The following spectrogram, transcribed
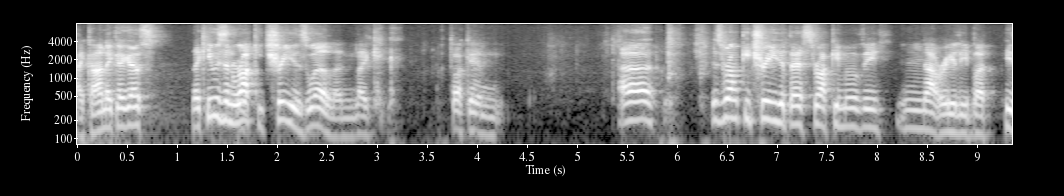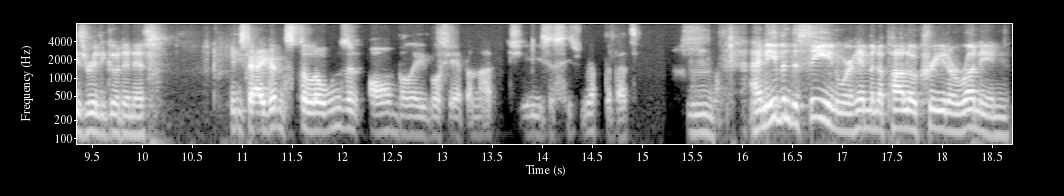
iconic, I guess. Like he was in Rocky Tree as well, and like fucking. Uh, is Rocky Tree the best Rocky movie? Not really, but he's really good in it. He's very good. And Stallone's in unbelievable shape in that. Jesus, he's ripped a bit. Mm. And even the scene where him and Apollo Creed are running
